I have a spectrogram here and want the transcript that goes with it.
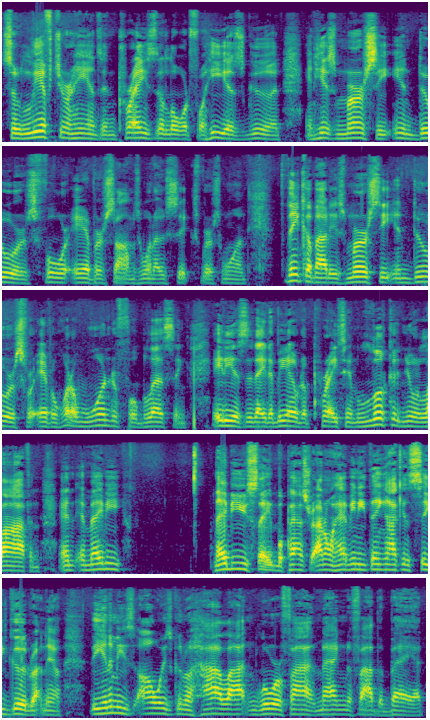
So lift your hands and praise the Lord, for He is good and His mercy endures forever. Psalms 106, verse 1. Think about His mercy endures forever. What a wonderful blessing it is today to be able to praise Him. Look in your life and, and, and maybe Maybe you say, well, Pastor, I don't have anything I can see good right now. The enemy is always going to highlight and glorify and magnify the bad.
